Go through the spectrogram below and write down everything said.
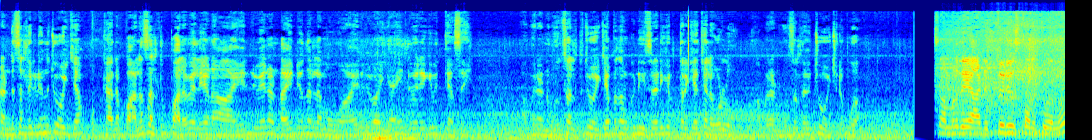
രണ്ട് സ്ഥലത്തേക്ക് ഒന്ന് ചോദിക്കാം. കാരണം പല സ്ഥലത്തും പല വിലയാണ്. ആയിരം രൂപ രണ്ടായിരം രൂപ എന്നല്ല മൂവായിരം രൂപ അയ്യായിരം രൂപയിലേക്ക് വ്യത്യാസമായി. അപ്പോൾ രണ്ട് മൂന്ന് സ്ഥലത്ത് ചോദിക്കാം. അപ്പോൾ നമുക്ക് ഡീസൽ അടിക്കാൻ ഇത്രയ്ക്കേ ചിലവുള്ളൂ. അപ്പോൾ രണ്ട് മൂന്ന് സ്ഥലത്തേക്ക് ചോദിച്ചിട്ട് പോവാം. നമ്മളിത് അടുത്തൊരു സ്ഥലത്ത് വന്നു.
